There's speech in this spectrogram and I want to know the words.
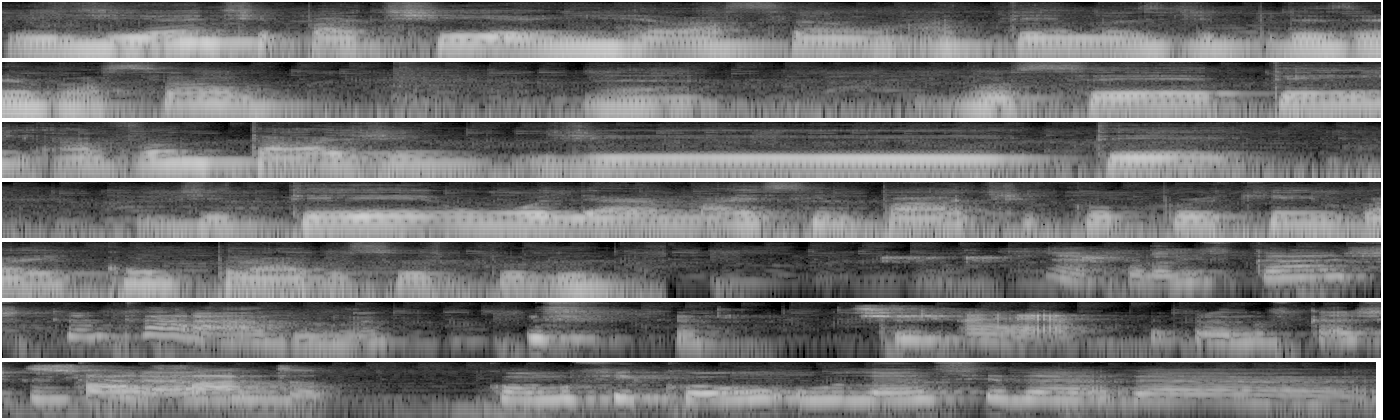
e de antipatia em relação a temas de preservação, né, você tem a vantagem de ter, de ter um olhar mais simpático por quem vai comprar os seus produtos. É, para não ficar escancarado, né? Sim. É. Para não ficar escancarado. Só o fato. Como ficou o lance da, da,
